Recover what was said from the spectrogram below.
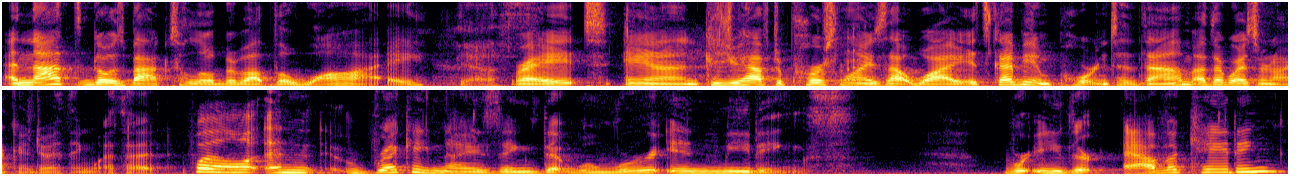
And that goes back to a little bit about the why yes. right? And because you have to personalize that why. It's got to be important to them otherwise they're not going to do anything with it. Well and recognizing that when we're in meetings we're either advocating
